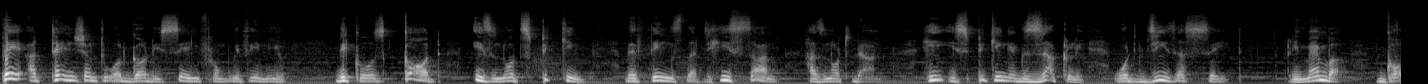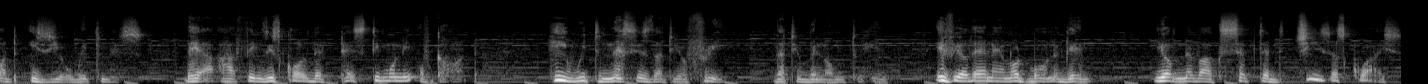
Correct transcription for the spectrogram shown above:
Pay attention to what God is saying from within you because God is not speaking the things that His Son has not done. He is speaking exactly what Jesus said. Remember, God is your witness. There are things, it's called the testimony of God. He witnesses that you're free, that you belong to Him. If you're there and you're not born again, you have never accepted Jesus Christ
